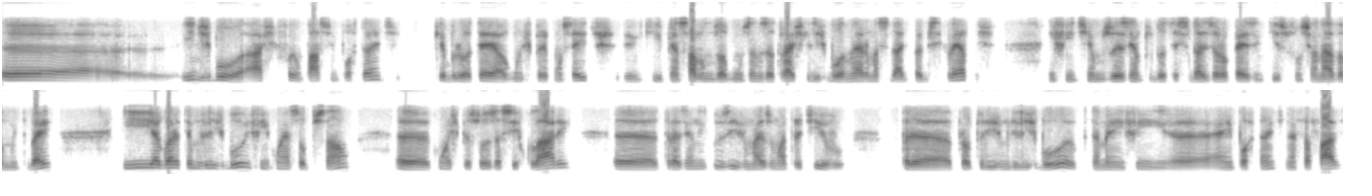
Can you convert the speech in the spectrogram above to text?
Uh, em Lisboa, acho que foi um passo importante, quebrou até alguns preconceitos, em que pensávamos alguns anos atrás que Lisboa não era uma cidade para bicicletas. Enfim, tínhamos o exemplo de outras cidades europeias em que isso funcionava muito bem. E agora temos Lisboa, enfim, com essa opção, uh, com as pessoas a circularem, uh, trazendo inclusive mais um atrativo para, para o turismo de Lisboa, que também, enfim, é, é importante nessa fase.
